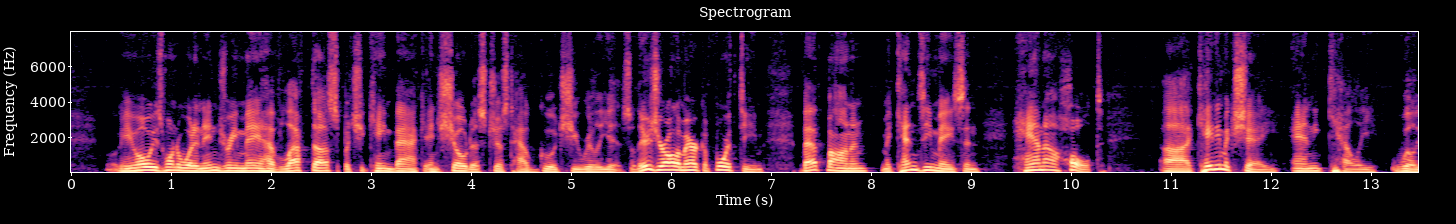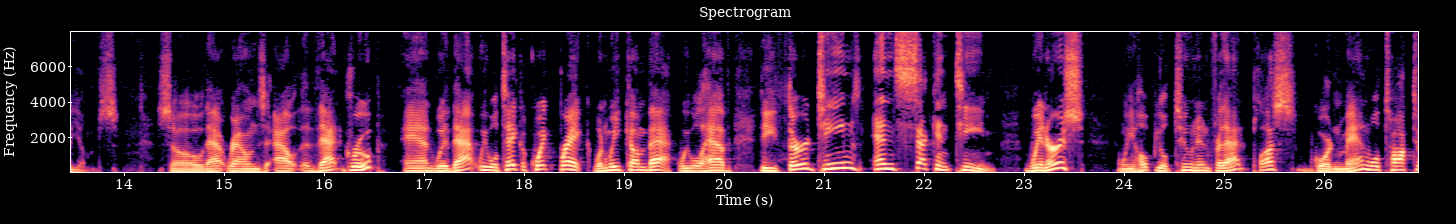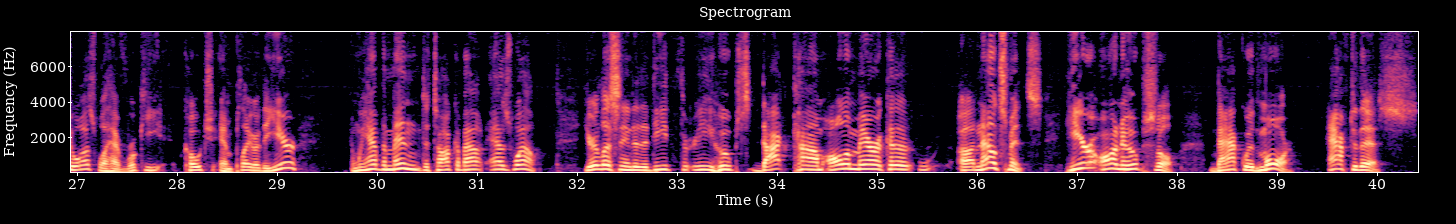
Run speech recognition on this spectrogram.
You always wonder what an injury may have left us, but she came back and showed us just how good she really is. So there's your All America fourth team Beth Bonham, Mackenzie Mason, Hannah Holt, uh, Katie McShay, and Kelly Williams. So that rounds out that group. And with that, we will take a quick break. When we come back, we will have the third teams and second team winners. And we hope you'll tune in for that. Plus, Gordon Mann will talk to us. We'll have rookie coach and player of the year. And we have the men to talk about as well. You're listening to the D3Hoops.com All America uh, announcements here on Hoopsville. Back with more after this.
